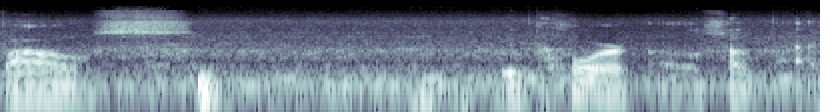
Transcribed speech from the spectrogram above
false report on somebody.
